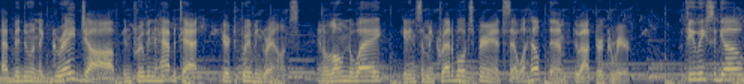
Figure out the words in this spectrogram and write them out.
have been doing a great job improving the habitat here at the Proving Grounds and along the way, getting some incredible experience that will help them throughout their career. A few weeks ago,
